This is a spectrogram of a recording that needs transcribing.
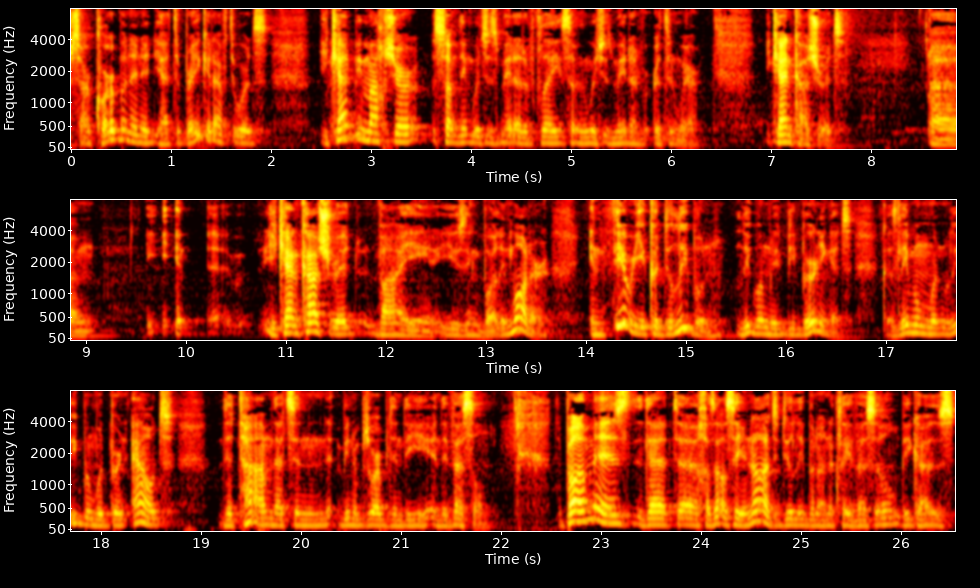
Sar Korban in it, you had to break it afterwards. You can't be machshir something which is made out of clay, something which is made out of earthenware. You can't kosher it. Um, it, uh, you can't kosher it by using boiling water. In theory, you could do libun. Libun would be burning it because libun libun would burn out the tam that's in, been absorbed in the in the vessel. The problem is that uh, Chazal say you're not allowed to do libun on a clay vessel because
